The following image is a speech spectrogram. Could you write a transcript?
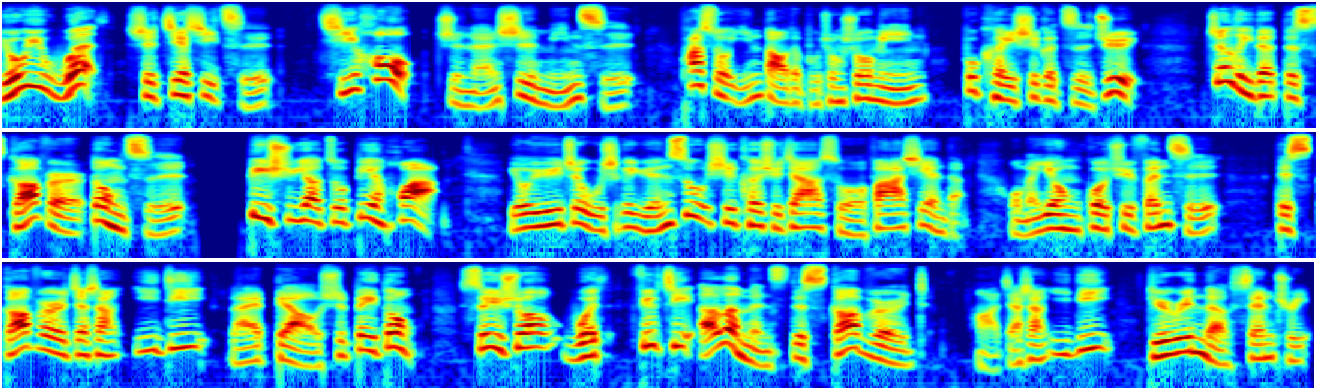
由于 with 是介系词，其后只能是名词，它所引导的补充说明不可以是个子句。这里的 discover 动词必须要做变化。由于这五十个元素是科学家所发现的，我们用过去分词 discover 加上 ed 来表示被动。所以说，with fifty elements discovered，啊，加上 ed during the century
